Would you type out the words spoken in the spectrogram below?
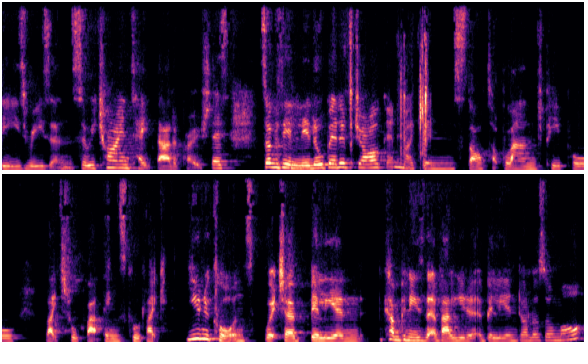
these reasons. So we try and take that approach. There's, there's obviously a little bit of jargon, like in startup land, people like to talk about things called like unicorns, which are billion companies that are valued at a billion dollars or more.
